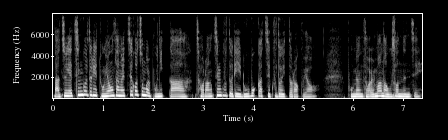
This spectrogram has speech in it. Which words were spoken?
나중에 친구들이 동영상을 찍어준 걸 보니까 저랑 친구들이 로봇같이 굳어 있더라고요. 보면서 얼마나 웃었는지.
